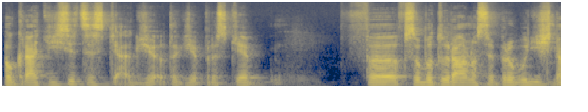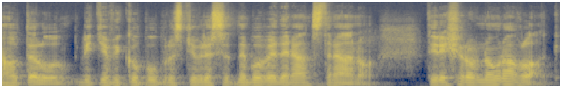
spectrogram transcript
pokrátíš si cesták, že jo, takže prostě v, v sobotu ráno se probudíš na hotelu, kdy tě vykopou prostě v 10 nebo v 11 ráno. Ty jdeš rovnou na vlak,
